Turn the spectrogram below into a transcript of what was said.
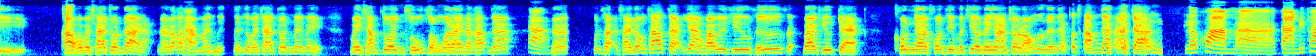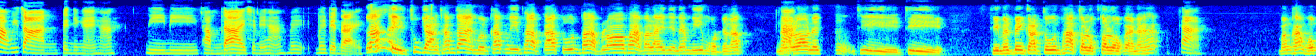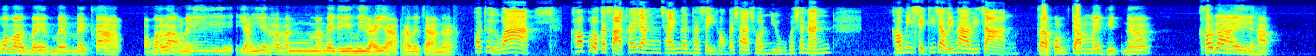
เข้ากับประชาชนได้อะนะแล้วก็ค่ะทำให้เหมือนเหมือนกับประชาชนไม่ไม่ไม่ทำตัวสูงส่งอะไรนะครับ นะค่ะนะคุณใส่ใส่รองเท้าแตะย่างบาร์บีคิวถือบาร์บีคิวแจกคนงานคนที่มาเที่ยวในงานฉลองนู่นนี่เนี่ยก็ทำนะอาจารย์ แล้วความอ่าการวิพากษ์วิจารณ์เป็นยังไงฮะ มีมีทำได้ใช่ไหมฮะ ไม่ไม่เป็นไร ได้ทุกอย่างทำได้หมดครับ มีภาพการ์ตูนภาพล้อภาพอะไรเนี่ยนะมีหมดนะครับนะค่ะแล้วในที่ที่ที่มันเป็นการ์ตูนภาพตลกตลกๆอะนะฮะ ค่ะ บางครั้งผมก็ไม่ไม่ไม่ไม่กล้าออกมาเล่าในอย่างนี้นะครับมันมันไม่ดีมีหลายอย่างครับอาจารย์นะเพราะถือว่าครอบครัวกษัตริย์ก็ยังใช้เงินภาษีของประชาชนอยู่ เพราะฉะนั้น เขามีสิทธิ์ที่จะวิพากษ์วิจารณ์ ถ้าผมจำไม่ผิดนะ เขาได้หัก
